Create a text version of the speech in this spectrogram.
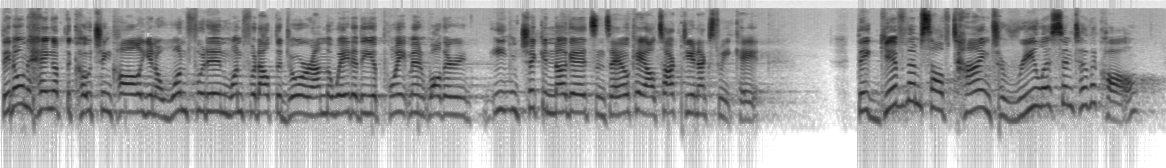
They don't hang up the coaching call, you know, one foot in, one foot out the door on the way to the appointment while they're eating chicken nuggets and say, okay, I'll talk to you next week, Kate. They give themselves time to re listen to the call,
